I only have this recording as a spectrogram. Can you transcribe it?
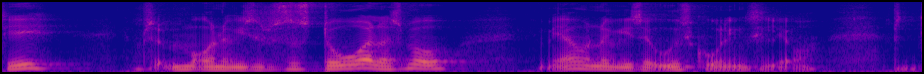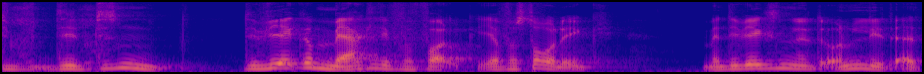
det? Jamen, så underviser du så store eller små? Jamen, jeg underviser udskolingselever. Det, det, det, sådan, det virker mærkeligt for folk. Jeg forstår det ikke. Men det virker sådan lidt underligt, at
